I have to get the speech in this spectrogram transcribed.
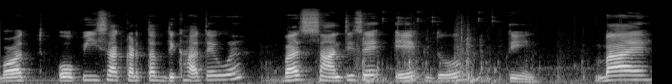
बहुत ओपी सा करतब दिखाते हुए, बस शांति से एक, दो, तीन। बाय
